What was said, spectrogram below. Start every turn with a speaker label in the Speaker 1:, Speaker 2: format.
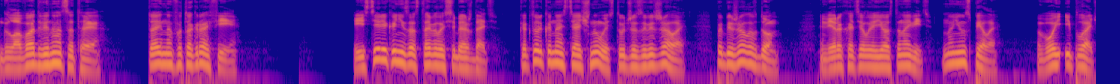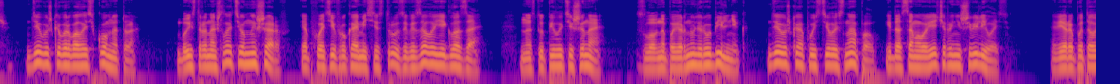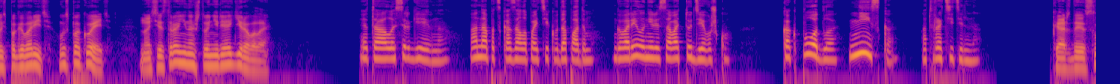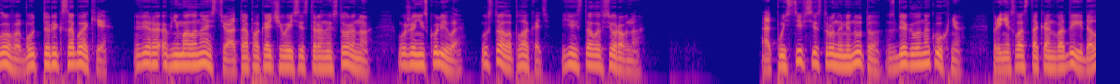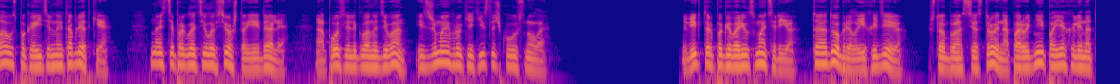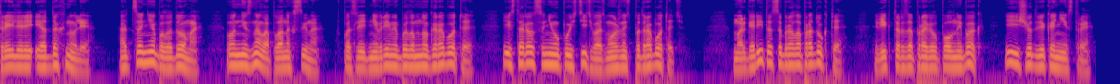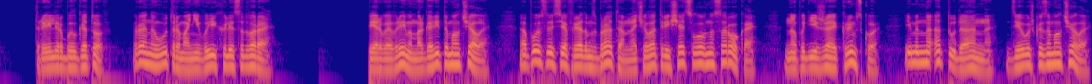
Speaker 1: Глава 12. Тайна фотографии. Истерика не заставила себя ждать. Как только Настя очнулась, тут же завизжала, побежала в дом. Вера хотела ее остановить, но не успела. Вой и плач. Девушка ворвалась в комнату. Быстро нашла темный шарф и, обхватив руками сестру, завязала ей глаза. Наступила тишина. Словно повернули рубильник. Девушка опустилась на пол и до самого вечера не шевелилась. Вера пыталась поговорить, успокоить, но сестра ни на что не реагировала.
Speaker 2: Это Алла Сергеевна. Она подсказала пойти к водопадам. Говорила не рисовать ту девушку. Как подло, низко, отвратительно.
Speaker 1: Каждое слово будто рык собаки. Вера обнимала Настю, а та, покачиваясь из стороны в сторону, уже не скулила. Устала плакать, ей стало все равно. Отпустив сестру на минуту, сбегала на кухню, принесла стакан воды и дала успокоительные таблетки. Настя проглотила все, что ей дали, а после легла на диван и, сжимая в руке кисточку, уснула. Виктор поговорил с матерью, та одобрила их идею, чтобы он с сестрой на пару дней поехали на трейлере и отдохнули. Отца не было дома, он не знал о планах сына. В последнее время было много работы и старался не упустить возможность подработать. Маргарита собрала продукты. Виктор заправил полный бак и еще две канистры. Трейлер был готов. Рано утром они выехали со двора. Первое время Маргарита молчала, а после, сев рядом с братом, начала трещать словно сорока. Но подъезжая к Крымску, именно оттуда Анна, девушка замолчала.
